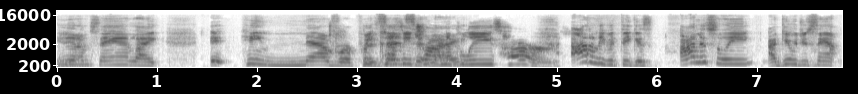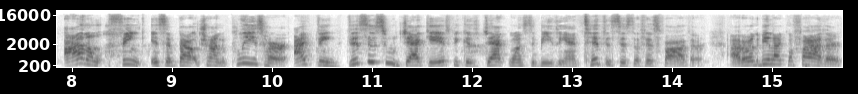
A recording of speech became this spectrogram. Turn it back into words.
You know what I'm saying? Like, it. He never presents Because he's trying like- to please her. I don't even think it's. honestly, I get what you're saying. I don't think it's about trying to please her. I think this is who Jack is because Jack wants to be the antithesis of his father. I don't want to be like my father.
